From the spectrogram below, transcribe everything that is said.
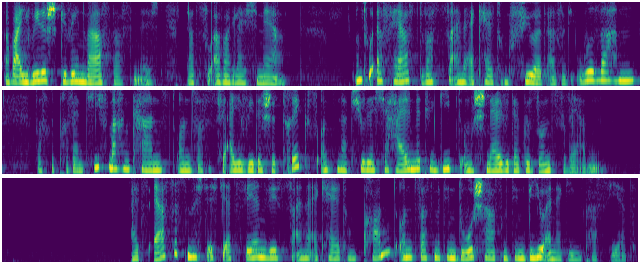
aber ayurvedisch gesehen war es das nicht. Dazu aber gleich mehr. Und du erfährst, was zu einer Erkältung führt, also die Ursachen, was du präventiv machen kannst und was es für ayurvedische Tricks und natürliche Heilmittel gibt, um schnell wieder gesund zu werden. Als erstes möchte ich dir erzählen, wie es zu einer Erkältung kommt und was mit den Doshas, mit den Bioenergien passiert.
